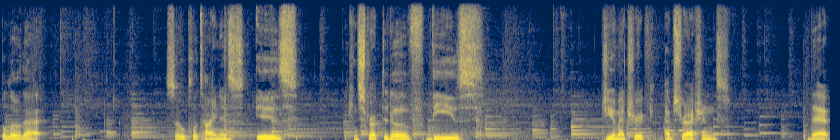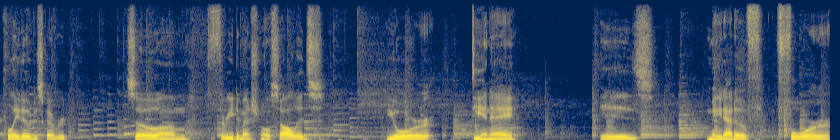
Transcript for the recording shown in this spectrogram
below that. So Plotinus is constructed of these geometric abstractions that Plato discovered. So um, three-dimensional solids, your DNA is made out of four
